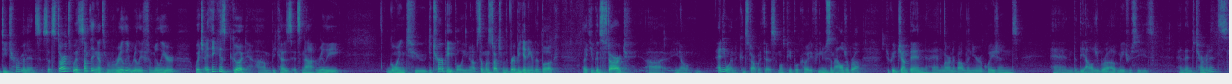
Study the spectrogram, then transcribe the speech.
Determinants. So it starts with something that's really, really familiar, which I think is good um, because it's not really going to deter people. You know, if someone starts from the very beginning of the book, like you could start, uh, you know, anyone could start with this. Most people could. If you knew some algebra, you could jump in and learn about linear equations and the algebra of matrices. And then determinants.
